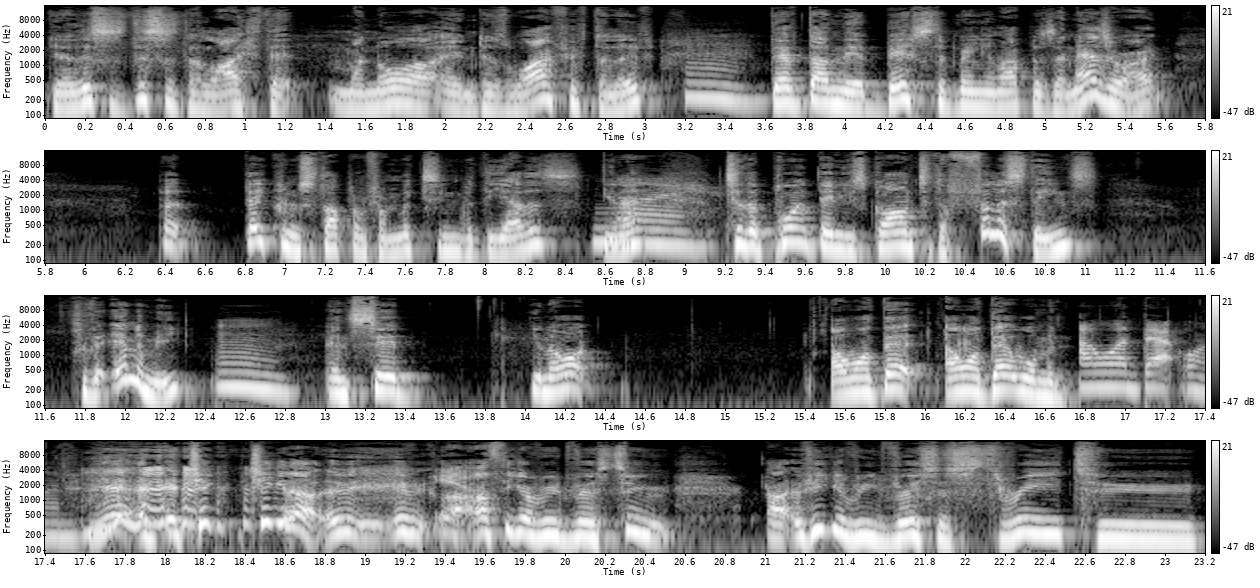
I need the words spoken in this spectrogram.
you know, this is, this is the life that Manoah and his wife have to live. They've done their best to bring him up as a Nazarite, but they couldn't stop him from mixing with the others, you know, to the point that he's gone to the Philistines, to the enemy, and said, you know what? I want that. I want that woman. I want that one. Yeah, check check it out. If- if- Yeah. I think I read verse two. Uh, if you could read verses three to,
